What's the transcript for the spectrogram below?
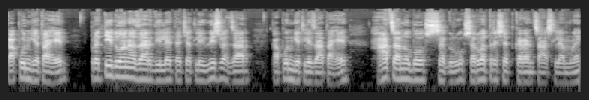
कापून घेत आहेत. प्रति दोन हजार दिले त्याच्यातले वीस हजार कापून घेतले जात आहेत. हाच अनुभव सगळ सर्वत्र शेतकऱ्यांचा असल्यामुळे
